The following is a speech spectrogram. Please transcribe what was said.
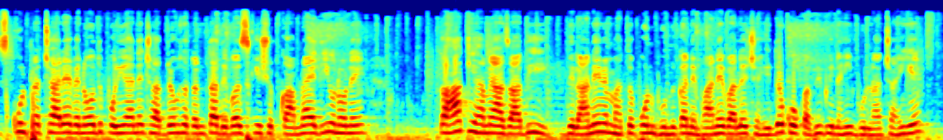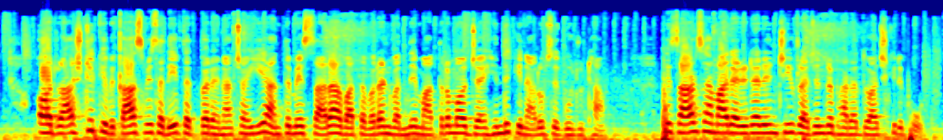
स्कूल प्राचार्य विनोद पुनिया ने छात्रों को स्वतंत्रता दिवस की शुभकामनाएँ दी। उन्होंने कहा कि हमें आज़ादी दिलाने में महत्वपूर्ण भूमिका निभाने वाले शहीदों को कभी भी नहीं भूलना चाहिए और राष्ट्र के विकास में सदैव तत्पर रहना चाहिए। अंत में सारा वातावरण वंदे मातरम और जय हिंद किनारों से गूंज उठा। हिसार से हमारे editor in chief Rajendra Bhardwaj की रिपोर्ट।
